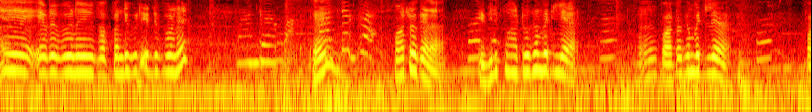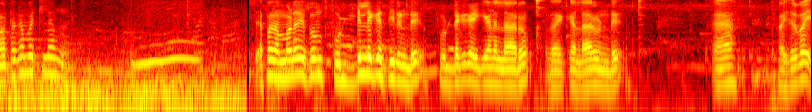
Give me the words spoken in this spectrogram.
ഏ, എവിടെ പോണ് പപ്പന്റെ കൂടെ എവിടെ പോണ്? ഏ? പാട്ട് വെക്കാനാ? ഇതിൽ പാട്ട് വെക്കാൻ പറ്റില്ല. പാട്ട് വെക്കാൻ പറ്റില്ല. പാട്ട് വെക്കാൻ പറ്റില്ല എന്ന് അപ്പൊ നമ്മൾ ഇപ്പം ഫുഡിലേക്ക് എത്തിയിട്ടുണ്ട്. ഫുഡൊക്കെ കഴിക്കാണ് എല്ലാവരും അതൊക്കെ എല്ലാവരും ഉണ്ട്. ആ ഫൈസൽ ഭായ്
